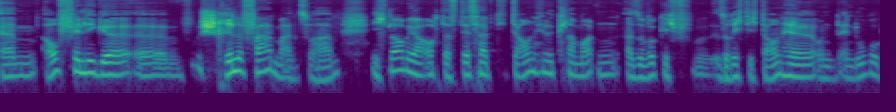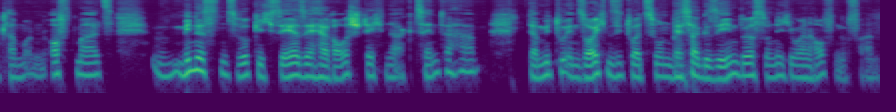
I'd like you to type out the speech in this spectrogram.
ähm, auffällige, äh, schrille Farben anzuhaben. Ich glaube ja auch, dass deshalb die Downhill-Klamotten, also wirklich so richtig Downhill- und Enduro-Klamotten oftmals mindestens wirklich sehr, sehr herausstechende Akzente haben, damit du in solchen Situationen besser gesehen wirst und nicht über den Haufen gefahren.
